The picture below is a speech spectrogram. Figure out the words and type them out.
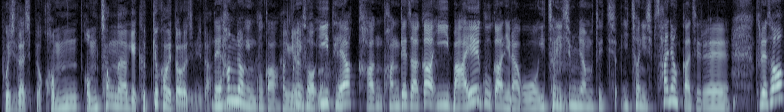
보시다시피 검, 엄청나게 급격하게 떨어집니다. 네, 학령 인구가. 학령 그래서 인구가. 이 대학 관- 관계자가 이 마의 구간이라고 2020년부터 2024년까지를 그래서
